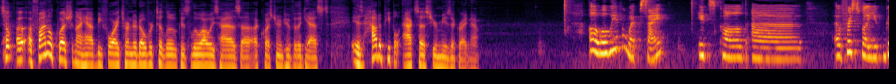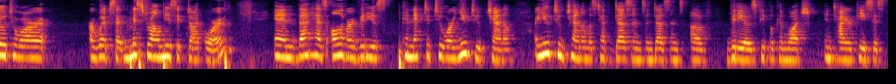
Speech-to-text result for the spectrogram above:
So, yeah. a, a, final question I have before I turn it over to Lou, because Lou always has a, a, question or two for the guests, is how do people access your music right now? Oh, well, we have a website. It's called, uh, oh, first of all, you can go to our, our website, mistralmusic.org, and that has all of our videos connected to our YouTube channel. Our YouTube channel must have dozens and dozens of videos people can watch entire pieces.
